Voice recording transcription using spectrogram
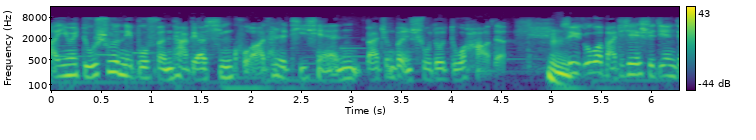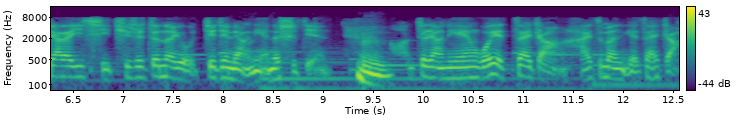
啊，因为读书的那部分他比较辛苦啊，他是提前把整本书都读好的，嗯，所以如果把这些时间加在一起，其实真的有接近两年的时间，嗯，啊，这两年我也在长，孩子们也在长，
